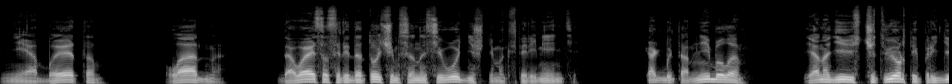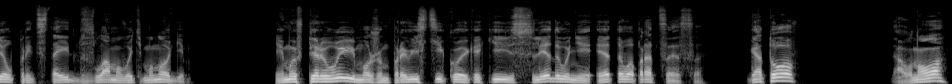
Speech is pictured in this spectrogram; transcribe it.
не об этом. Ладно, Давай сосредоточимся на сегодняшнем эксперименте. Как бы там ни было, я надеюсь, четвертый предел предстоит взламывать многим. И мы впервые можем провести кое-какие исследования этого процесса. Готов? Давно?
